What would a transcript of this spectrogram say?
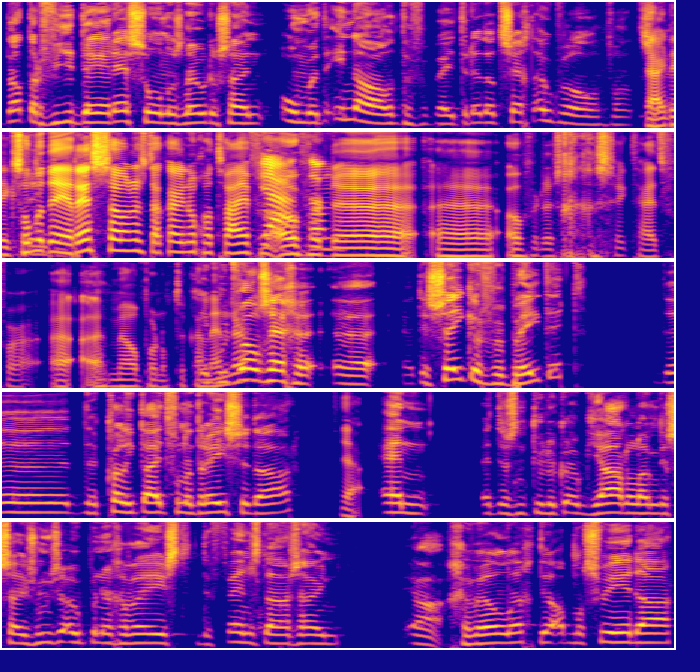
dat er vier DRS-zones nodig zijn om het inhalen te verbeteren, dat zegt ook wel wat. Ja, ik denk zonder DRS-zones, dan kan je nog wat twijfelen Ja, over, dan- de, eh, over de geschiktheid voor eh, eh, Melbourne op de Ik kalender. moet wel zeggen, eh, het is zeker verbeterd. De, de kwaliteit van het racen daar. Ja. En het is natuurlijk ook jarenlang de seizoensopener geweest. De fans daar zijn ja, geweldig. De atmosfeer daar.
